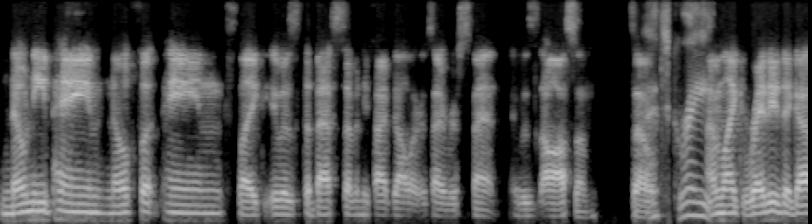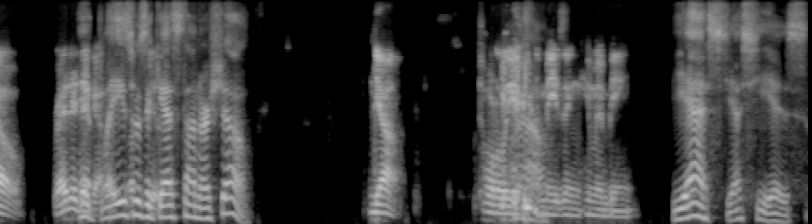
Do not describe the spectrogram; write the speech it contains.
no knee pain, no foot pain. It's like it was the best seventy five dollars I ever spent. It was awesome. So that's great. I'm like ready to go. Ready to yeah, go. Blaze Let's was a guest on our show. Yeah. Totally wow. amazing human being. Yes, yes, she is.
